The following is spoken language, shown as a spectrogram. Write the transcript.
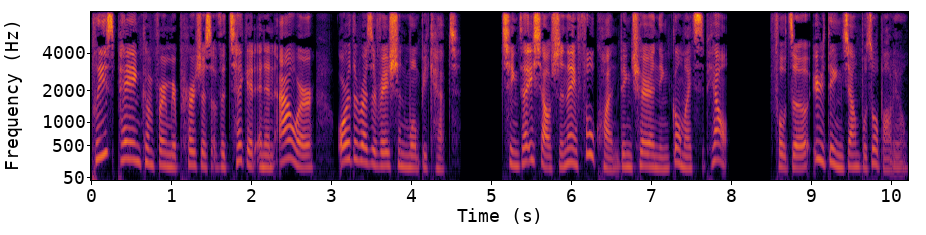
Please pay and confirm your purchase of the ticket in an hour, or the reservation won't be kept。 请在一小时内付款并确认您购买此票，否则预定将不做保留。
